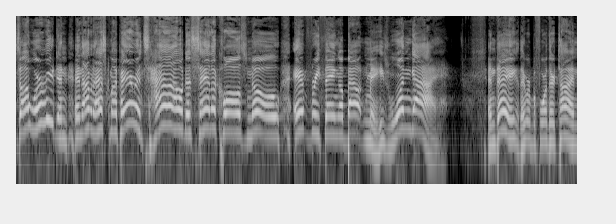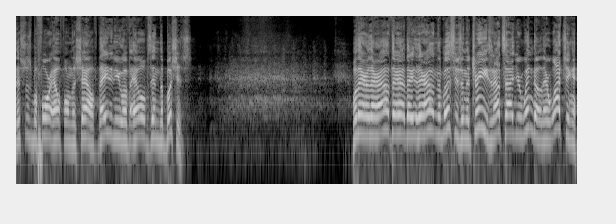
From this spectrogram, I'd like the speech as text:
So I worried, and, and I would ask my parents, How does Santa Claus know everything about me? He's one guy. And they, they were before their time. This was before Elf on the Shelf. They knew of elves in the bushes. Well, they're, they're out there, they, they're out in the bushes and the trees and outside your window. They're watching it,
